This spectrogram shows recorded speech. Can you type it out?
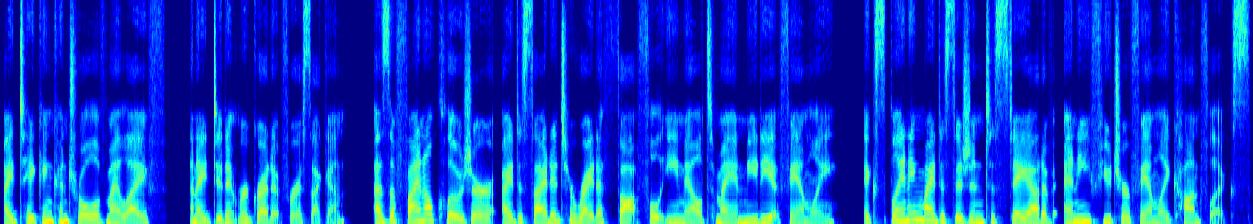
I'd taken control of my life, and I didn't regret it for a second. As a final closure, I decided to write a thoughtful email to my immediate family, explaining my decision to stay out of any future family conflicts.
